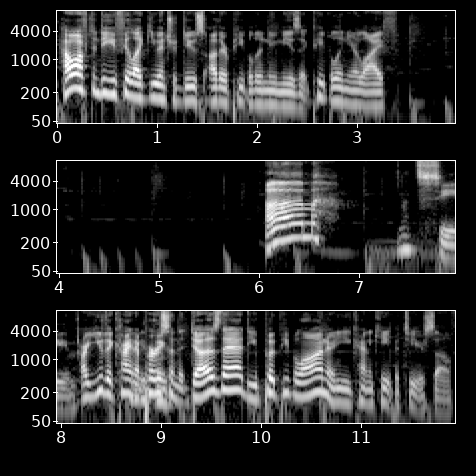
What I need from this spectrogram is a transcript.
how often do you feel like you introduce other people to new music? People in your life. Um, let's see. Are you the kind of me think. person that does that? Do you put people on, or do you kind of keep it to yourself?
